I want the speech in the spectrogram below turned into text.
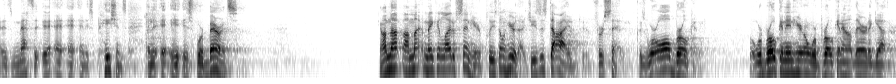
and his, message, and his patience and his forbearance. I'm not, I'm not making light of sin here. Please don't hear that. Jesus died for sin because we're all broken. But we're broken in here and we're broken out there together.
